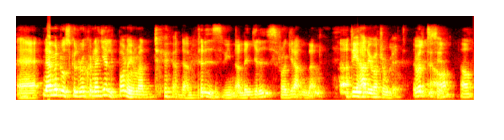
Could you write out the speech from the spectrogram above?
eh, nej men då skulle de kunna hjälpa honom genom att döda en prisvinnande gris från grannen. Det hade ju varit roligt. Det var lite synd. Ja, ja.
